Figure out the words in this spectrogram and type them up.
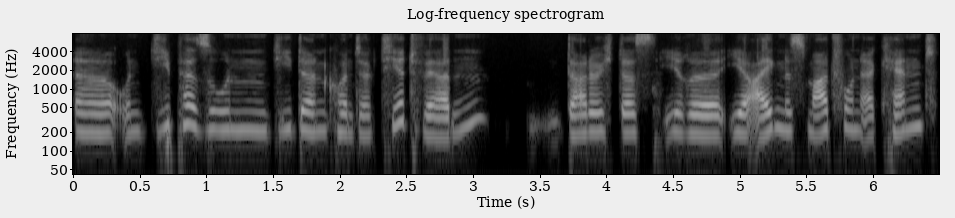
Äh, und die Personen, die dann kontaktiert werden, dadurch, dass ihre, ihr eigenes Smartphone erkennt,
